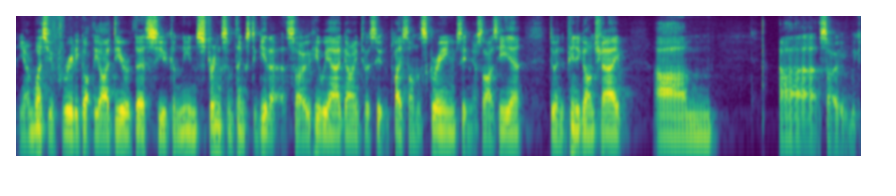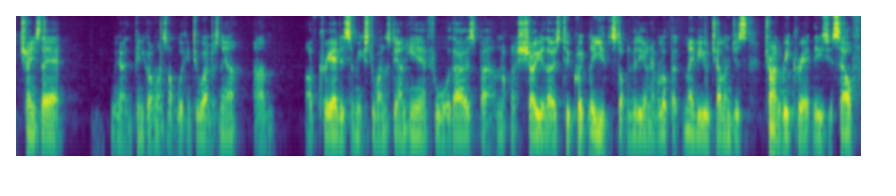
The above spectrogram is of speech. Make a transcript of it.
you know, once you've really got the idea of this, you can then string some things together. So here we are going to a certain place on the screen, setting our size here, doing the pentagon shape. Um, uh, so we could change that. We know the Pentagon one's not working too well just now. Um, I've created some extra ones down here for those, but I'm not going to show you those too quickly. You can stop the video and have a look, but maybe your challenge is try and recreate these yourself.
